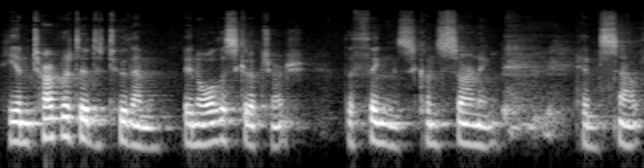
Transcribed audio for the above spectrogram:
he interpreted to them in all the scriptures the things concerning himself.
